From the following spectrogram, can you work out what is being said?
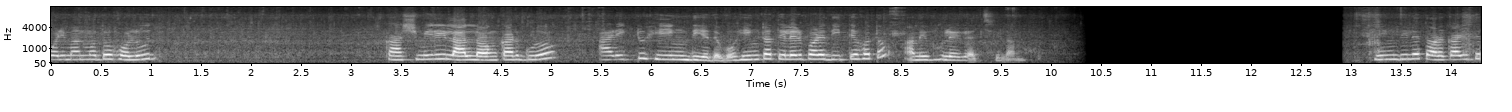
পরিমাণ মতো হলুদ, কাশ্মীরি লাল লঙ্কার গুঁড়ো আর একটু হিং দিয়ে দেবো। হিংটা তেলের পরে দিতে হতো, আমি ভুলে গেছিলাম। হিং দিলে তরকারিতে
